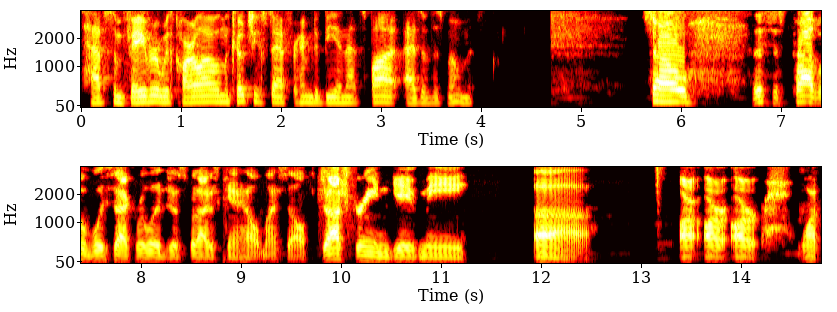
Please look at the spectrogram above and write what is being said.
have some favor with Carlisle and the coaching staff for him to be in that spot as of this moment. So this is probably sacrilegious, but I just can't help myself. Josh Green gave me uh our our our what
